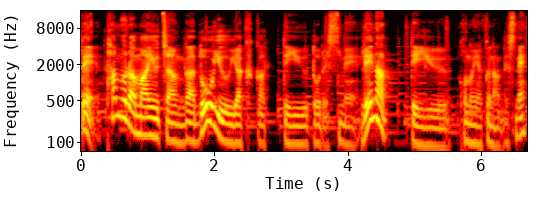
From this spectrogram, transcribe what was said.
で、田村真由ちゃんがどういう役かっていうとですね、レナっていうこの役なんですね。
